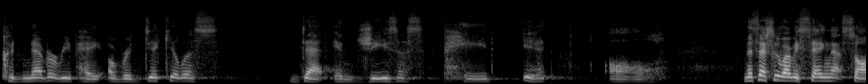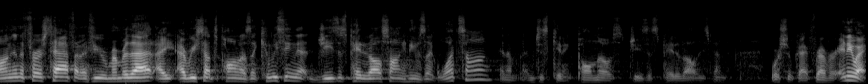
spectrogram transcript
could never repay, a ridiculous debt, and Jesus paid it all. And that's actually why we sang that song in the first half. And if you remember that, I, I, reached out to Paul and I was like, Can we sing that Jesus Paid It All song? And he was like, What song? And I'm, I'm just kidding. Paul knows Jesus paid it all. He's been worship guy forever. Anyway,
